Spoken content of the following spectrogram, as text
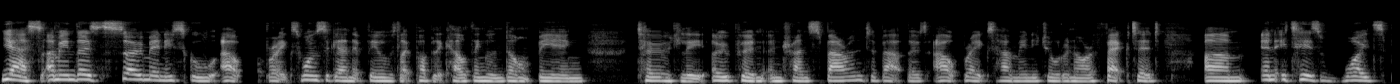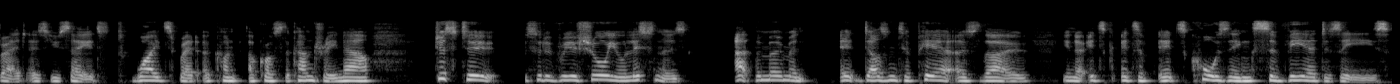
Yes, I mean there's so many school outbreaks. Once again, it feels like Public Health England aren't being totally open and transparent about those outbreaks, how many children are affected. Um, and it is widespread, as you say, it's widespread ac- across the country. Now, just to sort of reassure your listeners, at the moment, it doesn't appear as though you know it's it's it's causing severe disease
